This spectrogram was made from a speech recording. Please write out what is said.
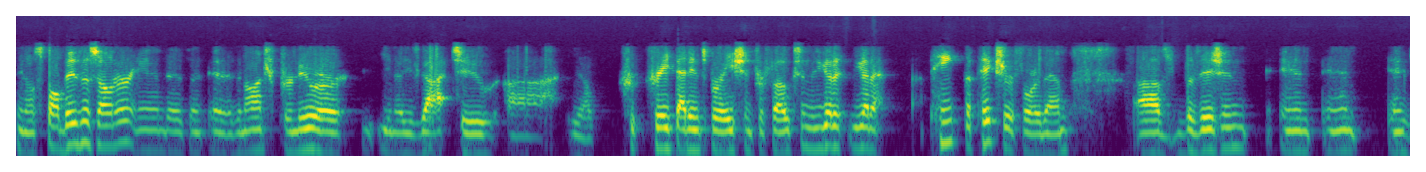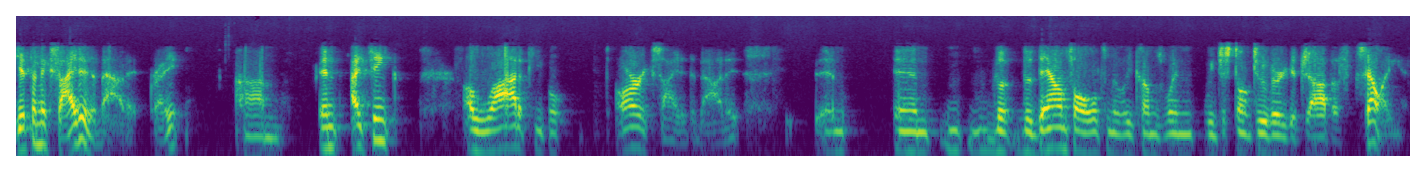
you know small business owner and as, a, as an entrepreneur, you know you've got to uh, you know cr- create that inspiration for folks, and you got to you got to paint the picture for them of the vision and and and get them excited about it, right? Um, and I think a lot of people are excited about it. And and the the downfall ultimately comes when we just don't do a very good job of selling it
